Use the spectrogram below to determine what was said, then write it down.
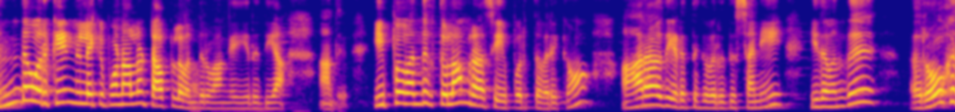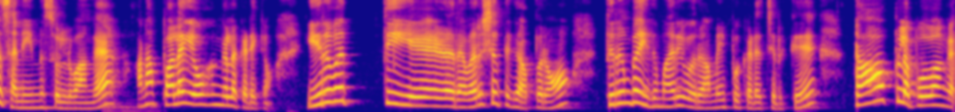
எந்த ஒரு கீழ்நிலைக்கு போனாலும் டாப்பில் வந்துடுவாங்க இறுதியாக அது. இப்போ வந்து துலாம் ராசியை பொறுத்த வரைக்கும் ஆறாவது இடத்துக்கு வருது சனி. இதை வந்து ரோக சனின்னு சொல்லுவாங்க. ஆனால் பல யோகங்களை கிடைக்கும். இருபத்தி ஏழரை வருஷத்துக்கு அப்புறம் திரும்ப இது மாதிரி ஒரு அமைப்பு கிடச்சிருக்கு. டாப்பில் போவாங்க.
